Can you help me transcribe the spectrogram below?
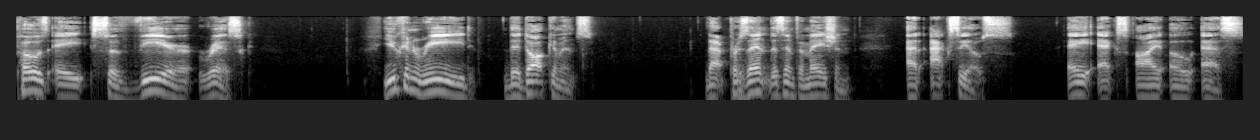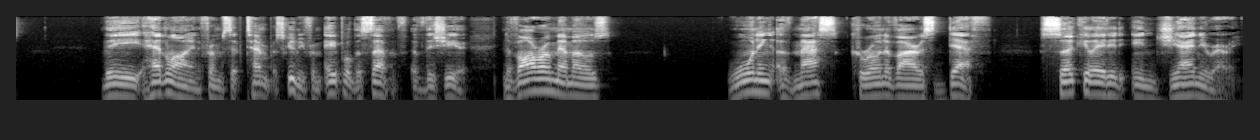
pose a severe risk. You can read the documents that present this information at Axios, A X I O S. The headline from September, excuse me, from April the 7th of this year Navarro memos warning of mass coronavirus death circulated in January.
